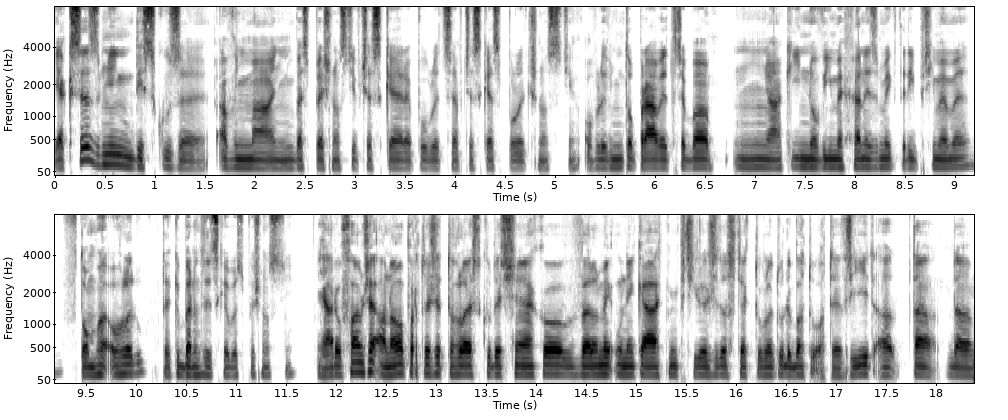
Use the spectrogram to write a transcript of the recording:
Jak se změní diskuze a vnímání bezpečnosti v České republice a v české společnosti? Ovlivní to právě třeba nějaký nový mechanismy, který přijmeme v tomhle ohledu, té kybernetické bezpečnosti? Já doufám, že ano, protože tohle je skutečně jako velmi unikátní příležitost, jak tuhle tu debatu otevřít a ta, ta,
